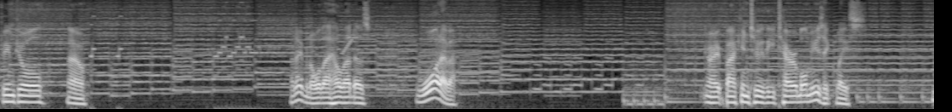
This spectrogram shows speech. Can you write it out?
Dream Jewel. Oh. I don't even know what the hell that does. Whatever. Alright, back into the terrible music place.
